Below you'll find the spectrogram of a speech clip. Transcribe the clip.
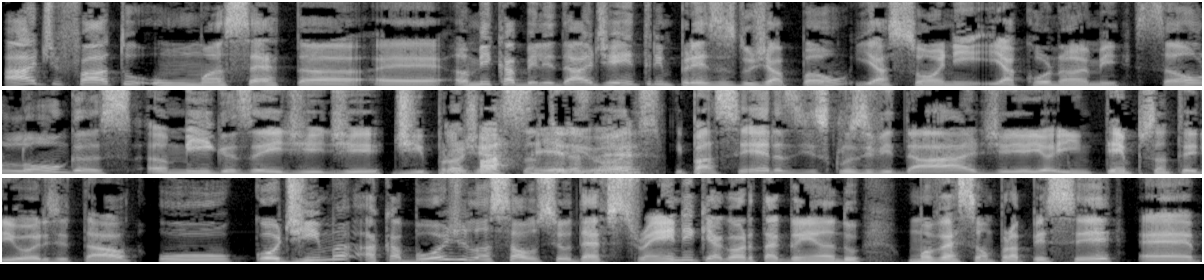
Há de fato uma certa é, amicabilidade entre empresas do Japão e a Sony e a Konami são longas amigas aí de, de, de projetos parceiras, anteriores e parceiras de exclusividade em tempos anteriores e tal. O Kojima acabou de lançar o seu Death Stranding, que agora tá ganhando uma versão para PC, é,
